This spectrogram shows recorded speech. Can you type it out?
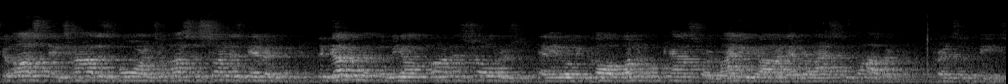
To us a child is born, to us a son is given. The government will be upon his shoulders, and he will be called Wonderful Counselor, Mighty God, Everlasting Father, Prince of Peace.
